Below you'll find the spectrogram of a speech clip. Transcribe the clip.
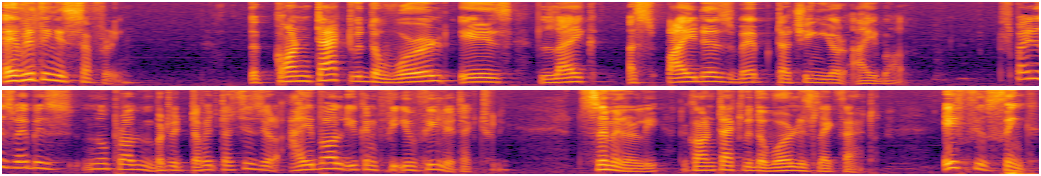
everything is suffering the contact with the world is like a spider's web touching your eyeball. Spider's web is no problem, but if it touches your eyeball, you can you feel it actually. Similarly, the contact with the world is like that. If you think,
